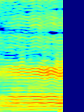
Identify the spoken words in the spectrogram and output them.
啊。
